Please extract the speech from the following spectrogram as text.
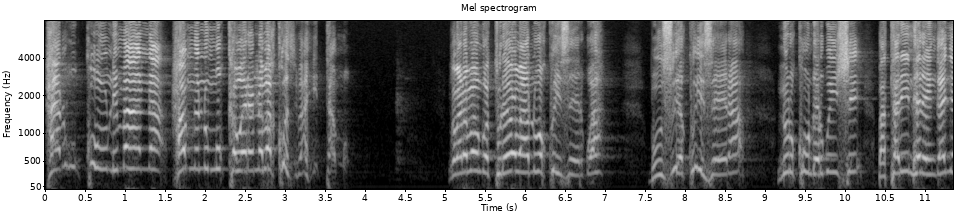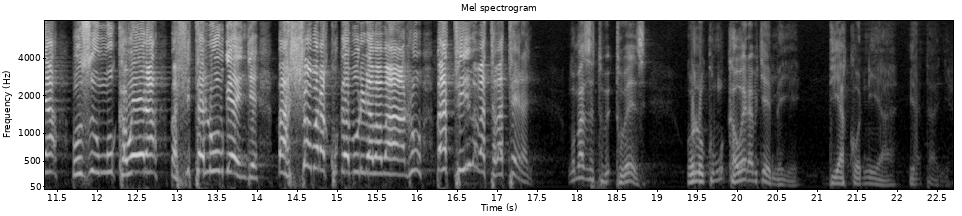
Hari ukuntu imana hamwe n'umwuka wera n'abakozi bahitamo. Ngo baravuga ngo turebe abantu bo kwizerwa. Buzuye kwizera. N'urukundo rwinshi batari interenganya buzuye umwuka wera bafite n'ubwenge bashobora kugaburira aba bantu batiba batabateranya ngo maze tubeze. Ngo ni uko umwuka wera byemeye diyakoniya iratangira.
